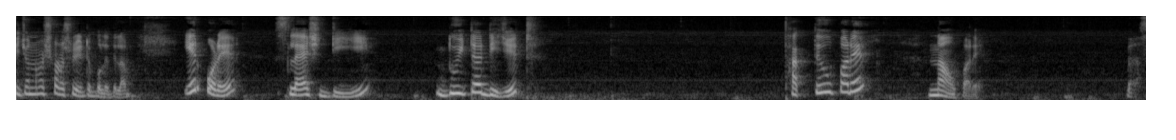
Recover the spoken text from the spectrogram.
এই জন্য আমরা সরাসরি এটা বলে দিলাম। এরপরে স্ল্যাশ ডি দুইটা ডিজিট থাকতেও পারে, নাও পারে। ব্যাস।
